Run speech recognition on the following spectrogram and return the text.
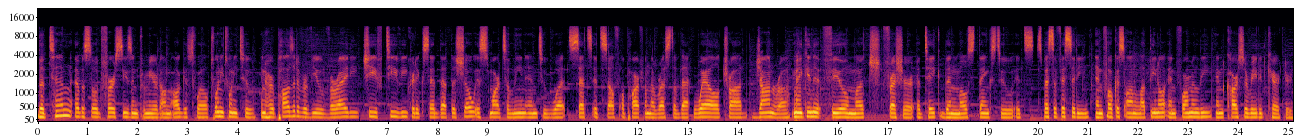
The 10 episode first season premiered on August 12, 2022. In her positive review, Variety chief TV critic said that the show is smart to lean into what sets itself apart from the rest of that well trod genre, making it feel much fresher, a take than most thanks to its specificity and focus on Latino and formerly incarcerated characters.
